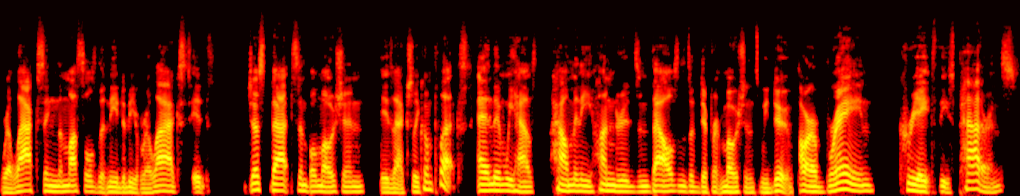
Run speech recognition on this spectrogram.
relaxing the muscles that need to be relaxed. It's just that simple motion is actually complex. And then we have how many hundreds and thousands of different motions we do. Our brain creates these patterns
